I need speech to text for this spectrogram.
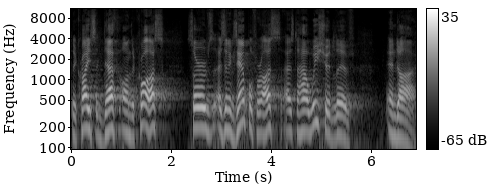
that Christ's death on the cross serves as an example for us as to how we should live and die.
